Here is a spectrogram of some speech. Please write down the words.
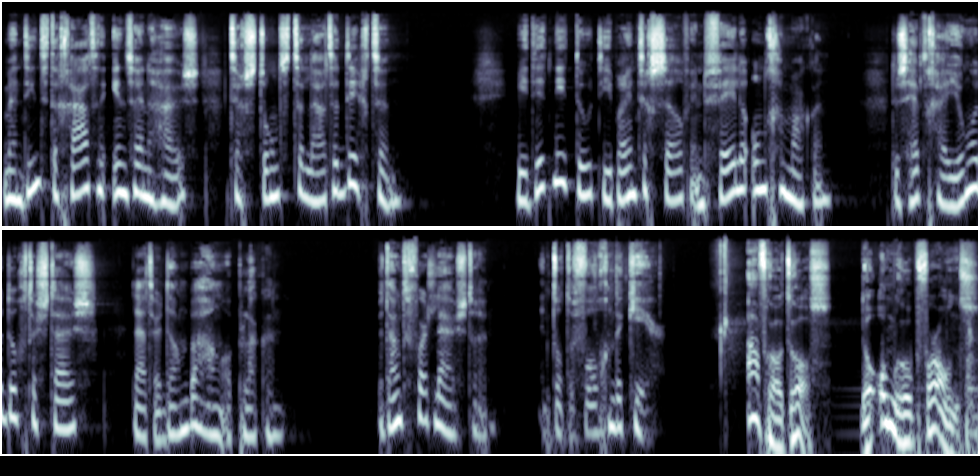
Men dient de gaten in zijn huis terstond te laten dichten. Wie dit niet doet, die brengt zichzelf in vele ongemakken. Dus hebt gij jonge dochters thuis, laat er dan behang op plakken. Bedankt voor het luisteren en tot de volgende keer. Afro de omroep voor ons.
